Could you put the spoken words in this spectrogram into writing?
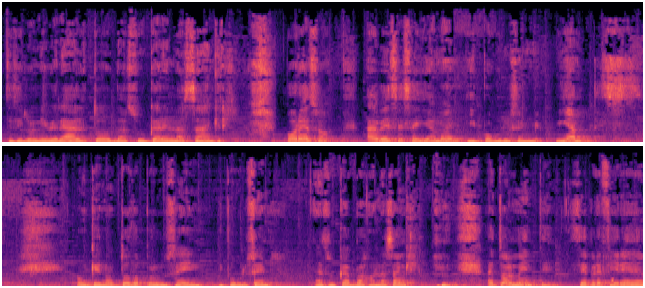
es decir, los niveles altos de azúcar en la sangre. Por eso, a veces se llaman hipoglucemiantes, aunque no todos producen hipoglucemia, azúcar bajo en la sangre. Actualmente se prefiere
